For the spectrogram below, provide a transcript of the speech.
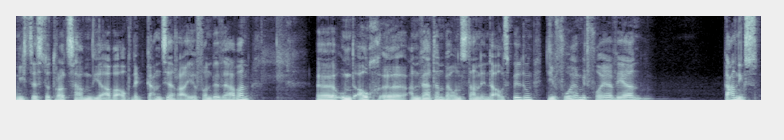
Nichtsdestotrotz haben wir aber auch eine ganze Reihe von Bewerbern äh, und auch äh, Anwärtern bei uns dann in der Ausbildung, die vorher mit Feuerwehr gar nichts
